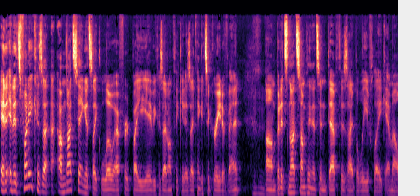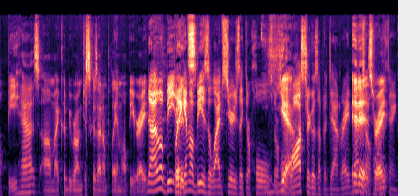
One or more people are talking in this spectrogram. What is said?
and and it's funny because I'm not saying it's like low effort by EA because I don't think it is. I think it's a great event, Mm-hmm. um, but it's not something that's in depth as I believe like MLB has. Um, I could be wrong just because I don't play MLB, right? No, MLB, But like MLB is a live series, like their whole their Yeah. whole roster goes up and down, right? And It is right. Thing.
